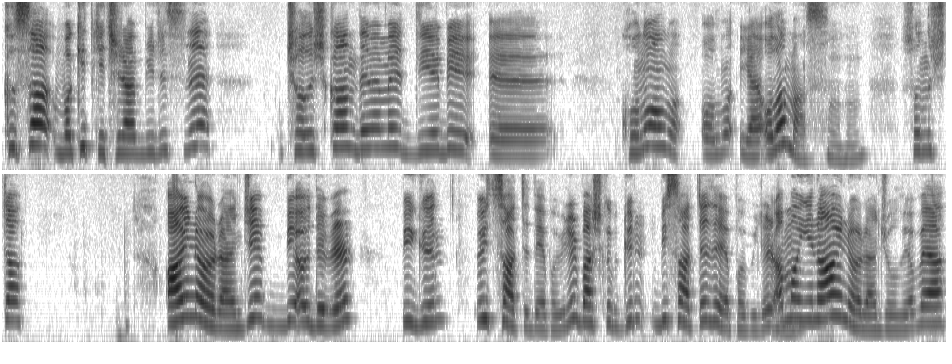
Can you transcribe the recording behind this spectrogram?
kısa vakit geçiren birisine çalışkan dememe diye bir e, konu olma, olma yani olamaz. Hı hı. Sonuçta aynı öğrenci bir ödevi bir gün 3 saatte de yapabilir. Başka bir gün 1 saatte de yapabilir. Ama yine aynı öğrenci oluyor. Veya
